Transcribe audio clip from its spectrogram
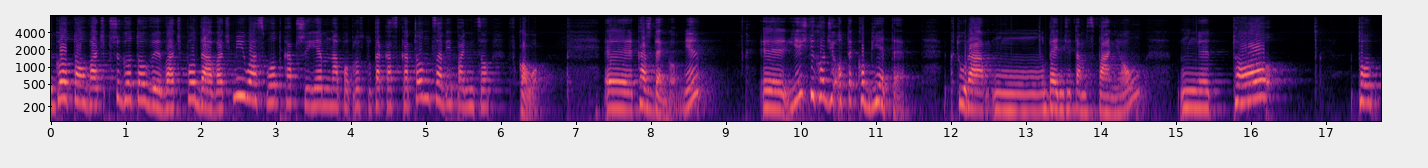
gotować, przygotowywać, podawać. Miła, słodka, przyjemna, po prostu taka skacząca, wie Pani co, w koło. E, każdego, nie? E, jeśli chodzi o tę kobietę, która mm, będzie tam z Panią, mm, to, to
